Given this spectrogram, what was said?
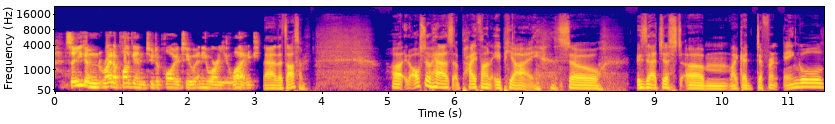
so you can write a plugin to deploy to anywhere you like. Ah, that's awesome. Uh, it also has a Python API. So is that just um, like a different angle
